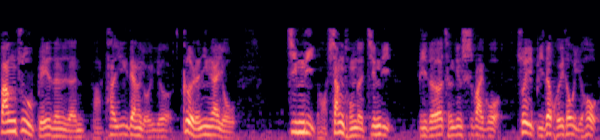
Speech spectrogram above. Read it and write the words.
帮助别人人啊，他一定有有个人应该有经历啊，相同的经历。彼得曾经失败过，所以彼得回头以后，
